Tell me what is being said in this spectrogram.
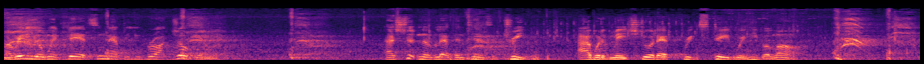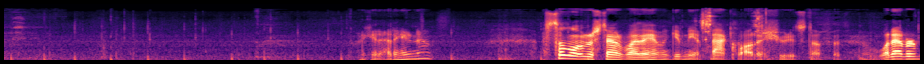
My radio went dead soon after you brought Joker in. I shouldn't have left intensive treatment. I would have made sure that freak stayed where he belonged. I get out of here now? I still don't understand why they haven't given me a bat claw to shoot at stuff with. Whatever.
